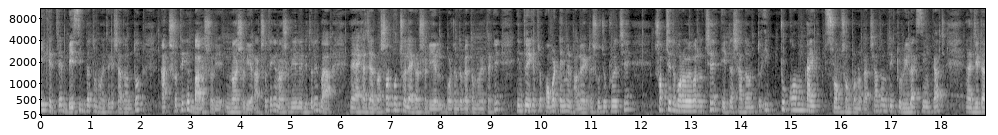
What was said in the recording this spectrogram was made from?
এই ক্ষেত্রে বেসিক বেতন হয়ে থাকে সাধারণত আটশো থেকে বারোশো রিয়েল, নয়শো রিয়েল। আটশো থেকে নয়শো রিয়েলের ভিতরে বা এক হাজার বা সর্বোচ্চ হলে এগারোশো রিয়েল পর্যন্ত বেতন হয়ে থাকে। কিন্তু এক্ষেত্রে ওভার টাইমের ভালো একটা সুযোগ রয়েছে। সবচেয়ে বড় ব্যাপার হচ্ছে এটা সাধারণত একটু কম কায়িক শ্রম সম্পন্ন কাজ, সাধারণত একটু রিল্যাক্সিং কাজ যেটা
